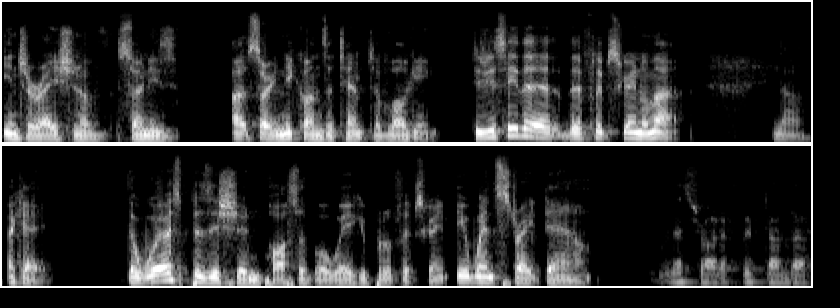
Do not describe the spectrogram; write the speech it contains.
iteration of Sony's, uh, sorry, Nikon's attempt of vlogging? Did you see the the flip screen on that? No. Okay. The worst position possible where you could put a flip screen. It went straight down. That's right. It flipped under.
